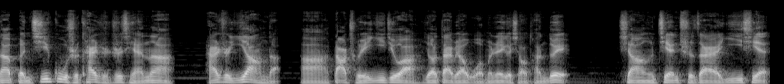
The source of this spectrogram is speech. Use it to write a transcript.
那本期故事开始之前呢，还是一样的啊，大锤依旧啊要代表我们这个小团队，向坚持在一线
